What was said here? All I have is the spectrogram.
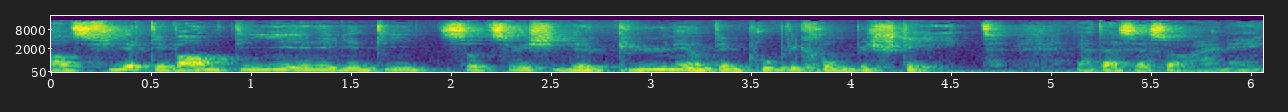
als vierte Wand diejenigen, die so zwischen der Bühne und dem Publikum besteht. Ja, das ist ja so eine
